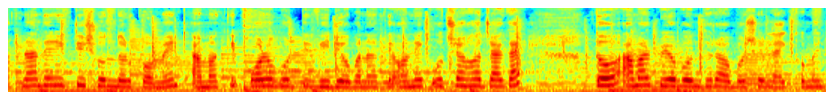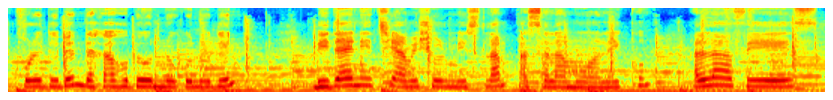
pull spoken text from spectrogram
আপনাদের একটি সুন্দর কমেন্ট আমাকে পরবর্তী ভিডিও বানাতে অনেক উৎসাহ জাগায়। তো আমার প্রিয় বন্ধুরা, অবশ্যই লাইক কমেন্ট করে দিবেন। দেখা হবে অন্য কোনো দিন। বিদায় নিচ্ছি, আমি সুরমি ইসলাম। আসসালামু আলাইকুম। আল্লাহ হাফিজ।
